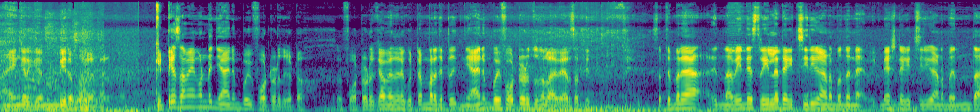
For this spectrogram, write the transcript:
ഭയങ്കര ഗംഭീര പ്രോഗ്രാമായിരുന്നു കിട്ടിയ സമയം കൊണ്ട് ഞാനും പോയി ഫോട്ടോ എടുത്തു കേട്ടോ. ഫോട്ടോ എടുക്കാൻ വേദന കുറ്റം പറഞ്ഞിട്ട് ഞാനും പോയി ഫോട്ടോ എടുത്തു എന്നുള്ള വേറെ സത്യം. സത്യം പറഞ്ഞാൽ നവീന്റെ സ്ത്രീലന്റെയൊക്കെ ചിരി കാണുമ്പോൾ തന്നെ വിഘ്നേഷിന്റെ ഒക്കെ ചിരി കാണുമ്പോൾ എന്താ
